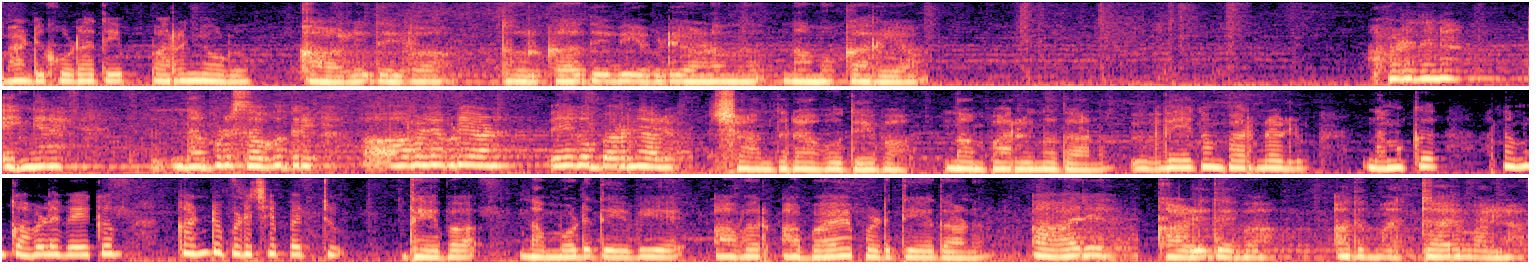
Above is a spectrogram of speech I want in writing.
മടി കൂടാതെ പറഞ്ഞോളൂ. കാളി ദേവ ദുർഗാദേവി എവിടെയാണെന്ന് നമുക്കറിയാം. അവിടുന്ന് എങ്ങനെ നമ്മുടെ സഹോദരി അവൾ എവിടെയാണ്? വേഗം പറഞ്ഞാലും. ശാന്തനാവോ ദേവ നാം പറയുന്നതാണ്. വേഗം പറഞ്ഞാലും നമുക്ക് നമുക്ക് അവളെ വേഗം കണ്ടുപിടിച്ചേ പറ്റൂ. ദേവ നമ്മുടെ ദേവിയെ അവർ അപായപ്പെടുത്തിയതാണ്. ആര്? കാളിദേവ അത് മറ്റാരുമല്ല.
